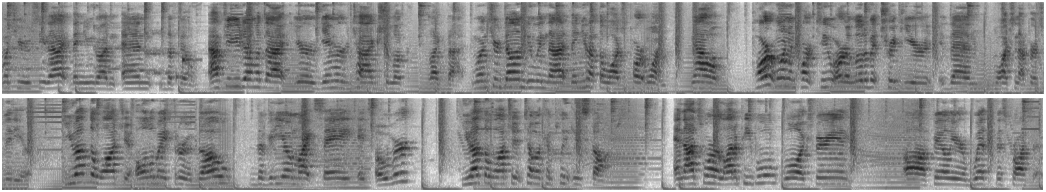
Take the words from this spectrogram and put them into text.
Once you see that, then you can go ahead and end the film. After you're done with that, your gamer tag should look like that. Once you're done doing that, then you have to watch part one. Now, part one and part two are a little bit trickier than watching that first video. You have to watch it all the way through. Though the video might say it's over, you have to watch it until it completely stops. And that's where a lot of people will experience uh, failure with this process.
